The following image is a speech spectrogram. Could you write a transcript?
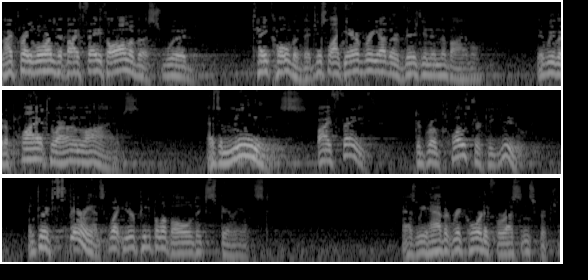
And I pray, Lord, that by faith all of us would take hold of it, just like every other vision in the Bible, that we would apply it to our own lives as a means, by faith, to grow closer to you and to experience what your people of old experienced, as we have it recorded for us in Scripture.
